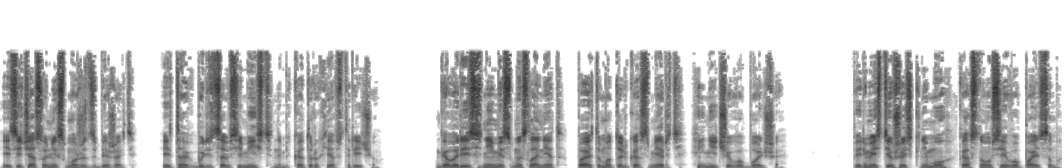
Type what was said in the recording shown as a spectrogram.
И сейчас он не сможет сбежать. И так будет со всеми истинами, которых я встречу. Говорить с ними смысла нет, поэтому только смерть и ничего больше. Переместившись к нему, коснулся его пальцем,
